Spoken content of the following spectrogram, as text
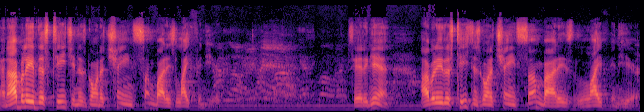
And I believe this teaching is going to change somebody's life in here. Say it again. I believe this teaching is going to change somebody's life in here.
